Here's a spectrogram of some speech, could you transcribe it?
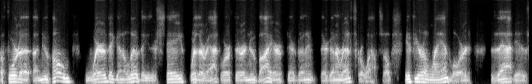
afford a, a new home where are they going to live they either stay where they're at or if they're a new buyer they're going to they're going to rent for a while so if you're a landlord that is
